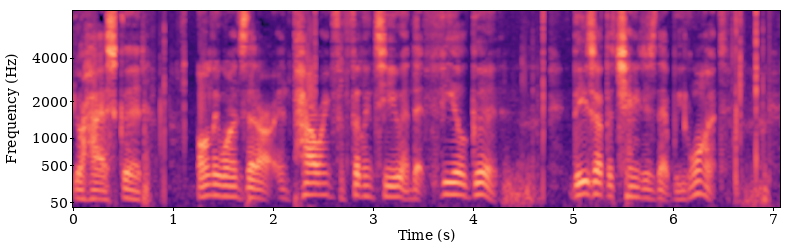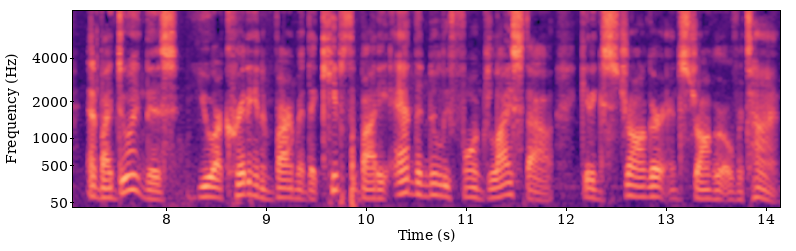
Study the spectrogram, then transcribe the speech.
your highest good. Only ones that are empowering, fulfilling to you, and that feel good. These are the changes that we want. And by doing this, you are creating an environment that keeps the body and the newly formed lifestyle getting stronger and stronger over time,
